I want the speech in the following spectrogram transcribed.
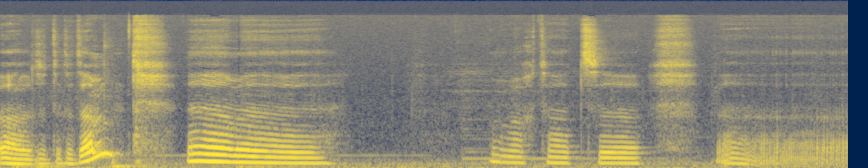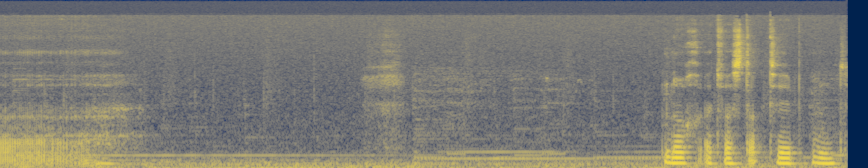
also, da, da, da. ähm, äh, gemacht hat äh, äh, noch etwas Ducktape und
